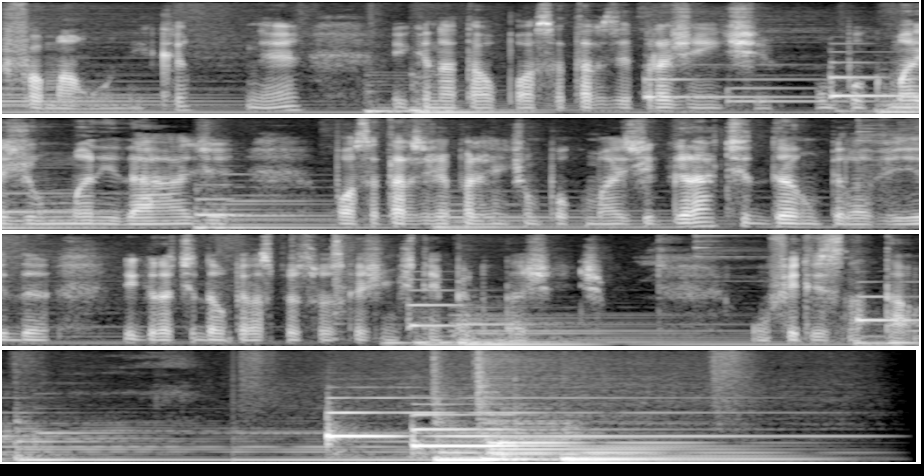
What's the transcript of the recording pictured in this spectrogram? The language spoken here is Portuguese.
de forma única, né? E que o Natal possa trazer pra gente um pouco mais de humanidade, possa trazer pra gente um pouco mais de gratidão pela vida e gratidão pelas pessoas que a gente tem perto da gente. Um Feliz Natal.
